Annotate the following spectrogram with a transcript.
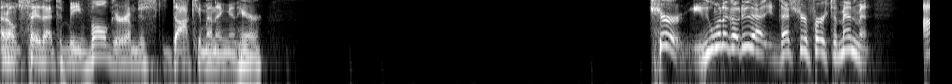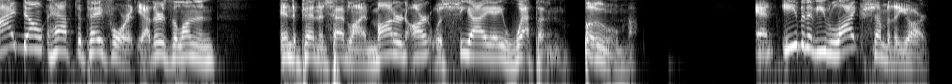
I don't say that to be vulgar. I'm just documenting it here. Sure, if you want to go do that, that's your First Amendment. I don't have to pay for it. Yeah, there's the London Independence headline. Modern art was CIA weapon. Boom. And even if you like some of the art,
